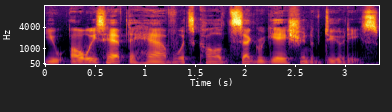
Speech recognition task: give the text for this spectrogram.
You always have to have what's called segregation of duties.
